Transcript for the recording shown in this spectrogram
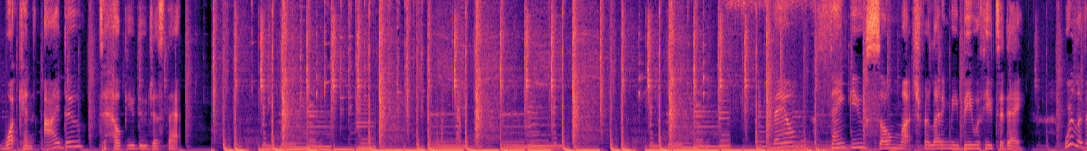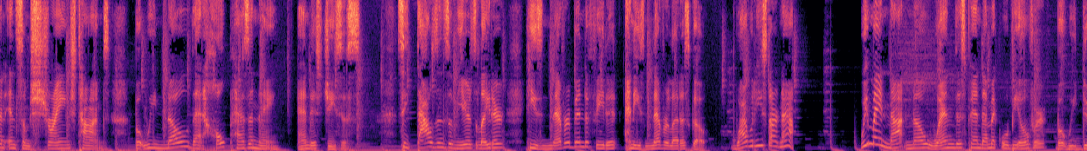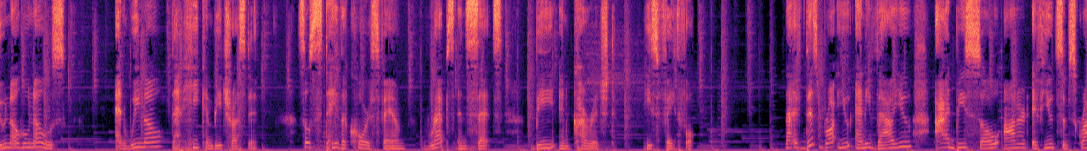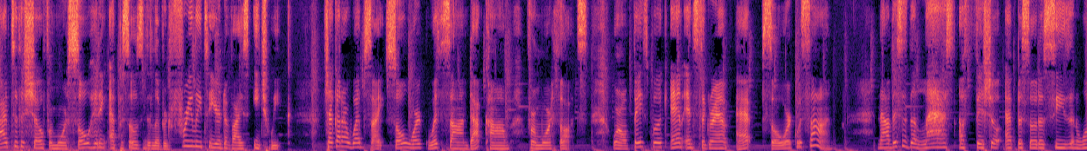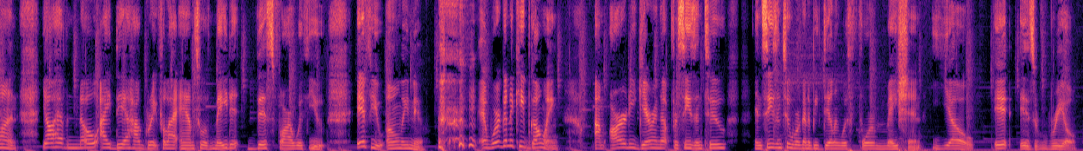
What can I do to help you do just that? Fam, thank you so much for letting me be with you today. We're living in some strange times, but we know that hope has a name, and it's Jesus. See, thousands of years later, he's never been defeated and he's never let us go. Why would he start now? We may not know when this pandemic will be over, but we do know who knows. And we know that he can be trusted. So stay the course, fam. Reps and sets. Be encouraged. He's faithful. Now, if this brought you any value, I'd be so honored if you'd subscribe to the show for more soul hitting episodes delivered freely to your device each week. Check out our website, soulworkwithsahn.com, for more thoughts. We're on Facebook and Instagram at soulworkwithsahn. Now, this is the last official episode of season one. Y'all have no idea how grateful I am to have made it this far with you. If you only knew. and we're going to keep going. I'm already gearing up for season two. In season two, we're going to be dealing with formation. Yo, it is real.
